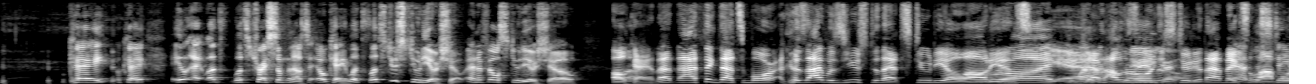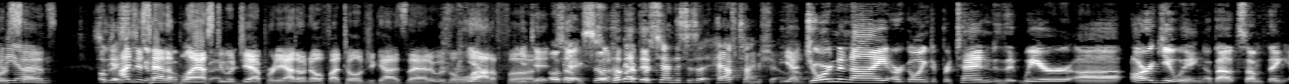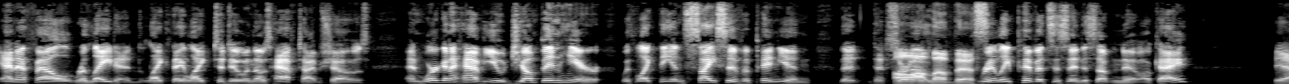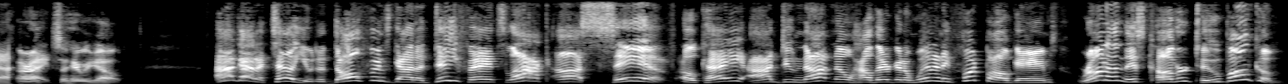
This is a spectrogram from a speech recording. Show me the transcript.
Okay, okay. Hey, let's let's try something else. Okay, let's let's do studio show. NFL studio show. Okay, that I think that's more because I was used to that studio audience. Right. Yeah, might have Yeah, been I was in the studio. That makes at a the lot more sense. So Okay, I just had a blast doing Jeopardy. I don't know if I told you guys that. It was a lot of fun. You did. Okay, so, so how we're gonna about this? pretend this is a halftime show. Yeah, Jordan and I are going to pretend that we're uh, arguing about something NFL related, like they like to do in those halftime shows, and we're going to have you jump in here with like the incisive opinion that that Oh, sort I love this. really pivots us into something new. Okay. Yeah. All right, so here we go. I gotta tell you, the Dolphins got a defense like a sieve, okay? I do not know how they're gonna win any football games running this cover two bunkum.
